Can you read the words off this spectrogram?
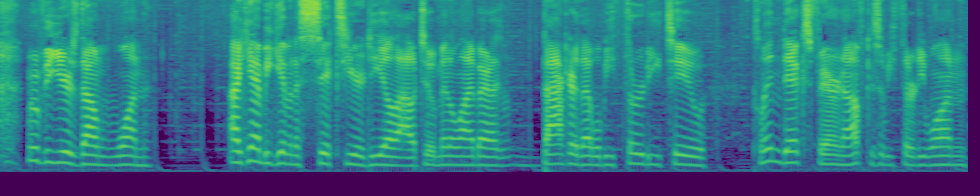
moved the years down one. I can't be given a six-year deal out to a middle linebacker backer that will be 32. Clint Dix, fair enough, because he'll be 31.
